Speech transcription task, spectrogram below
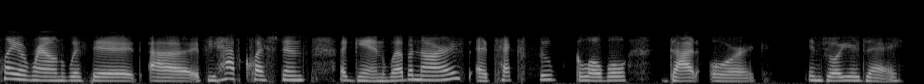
play around with it. Uh, if you have questions, again, webinars at TechSoupGlobal.org. Enjoy your day.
